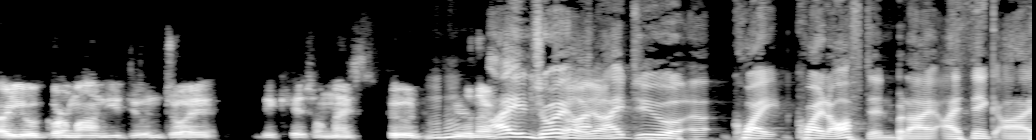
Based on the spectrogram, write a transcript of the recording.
Are you a gourmand? You do enjoy the occasional nice food Mhm. here and there? I enjoy. Oh, I, yeah. I do uh, quite quite often, but I I think I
